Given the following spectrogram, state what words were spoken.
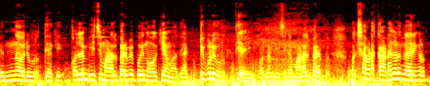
എന്നും അവർ വൃത്തിയാക്കി. കൊല്ലം ബീച്ച് മണൽപ്പരപ്പിൽ പോയി നോക്കിയാൽ മതി. അടിപൊളി വൃത്തിയായിരിക്കും കൊല്ലം ബീച്ചിന്റെ മണൽപ്പരപ്പ്. പക്ഷെ അവിടെ കടകളും കാര്യങ്ങളും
